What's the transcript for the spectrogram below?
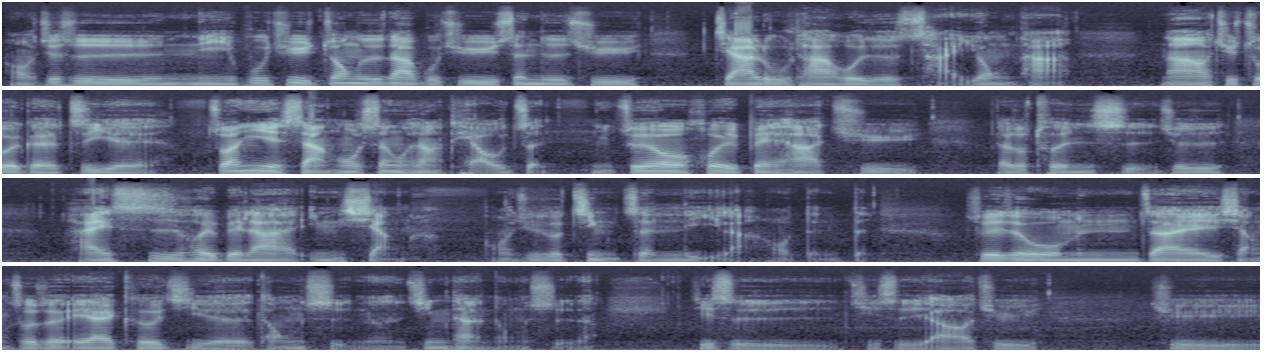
哦，就是你不去重视它，不去甚至去加入它，或者采用它，然后去做一个自己的专业上或生活上调整，你最后会被它去，比方说吞噬，就是还是会被它影响啊。哦，就是说竞争力啦，哦等等，所以说我们在享受这个 AI 科技的同时呢，惊叹的同时呢，其实其实也要去去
